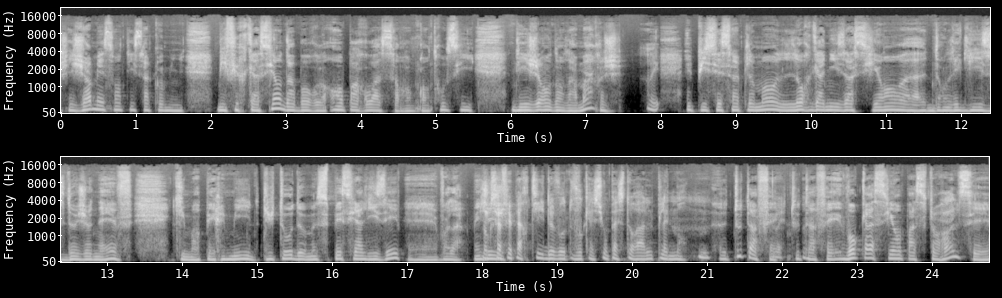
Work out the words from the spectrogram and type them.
J'ai jamais senti ça comme une bifurcation. D'abord, en paroisse, on rencontre aussi des gens dans la marge oui. Et puis c'est simplement l'organisation euh, dans l'église de Genève qui m'a permis plutôt de me spécialiser. Et voilà. Mais Donc ça fait partie de votre vocation pastorale pleinement. Euh, tout à fait, oui. tout à fait. Vocation pastorale, c'est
